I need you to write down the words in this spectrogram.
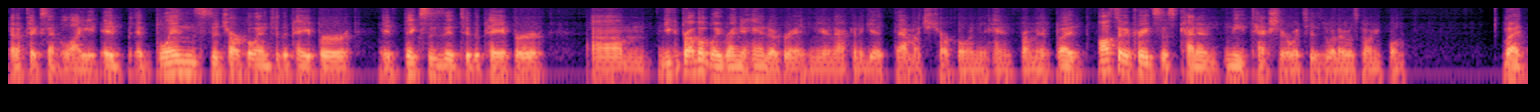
a Fixant light. It it blends the charcoal into the paper. It fixes it to the paper. Um, you could probably run your hand over it and you're not going to get that much charcoal in your hand from it. But also it creates this kind of neat texture, which is what I was going for. But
